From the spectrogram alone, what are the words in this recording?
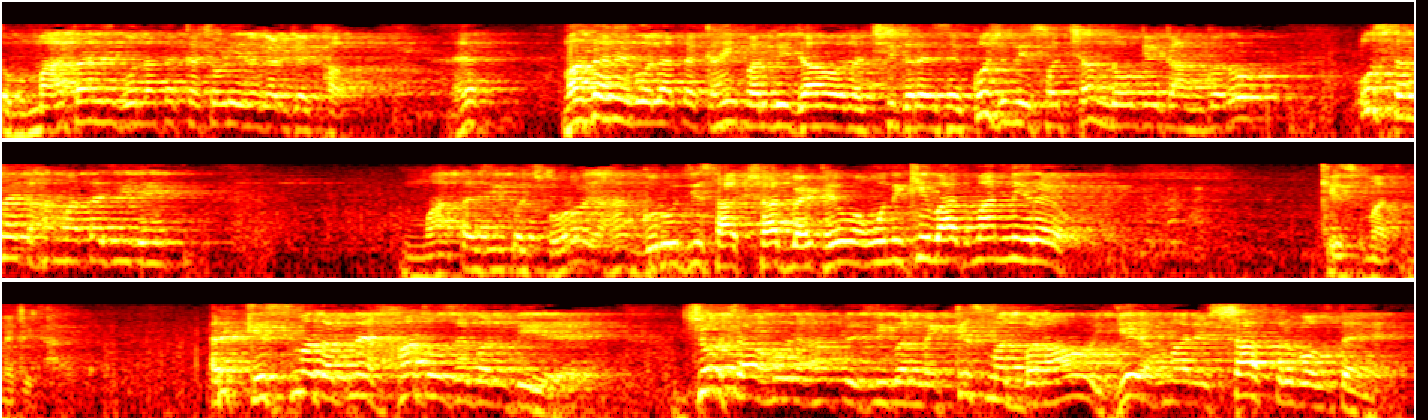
तो माता ने बोला था, कचौड़ी रगड़ के खाओ। है? माता ने बोला था, कहीं पर भी जाओ और अच्छी तरह से कुछ भी स्वच्छंद होके काम करो। उस समय कहा माता जी गए माता जी को छोड़ो, यहाँ गुरु जी साक्षात बैठे हो उनकी बात मान नहीं रहे हो। किस्मत में लिखा अरे किस्मत अपने हाथों से बनती है। जो चाहो यहाँ पे जीवन में किस्मत बनाओ, ये हमारे शास्त्र बोलते हैं।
